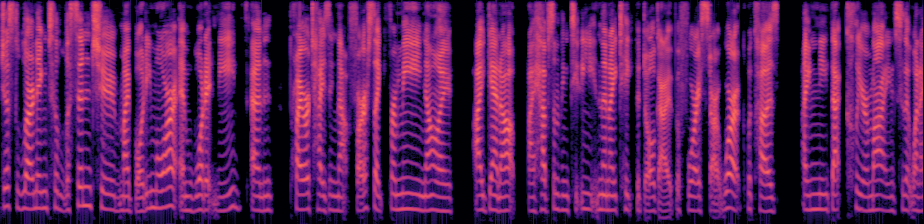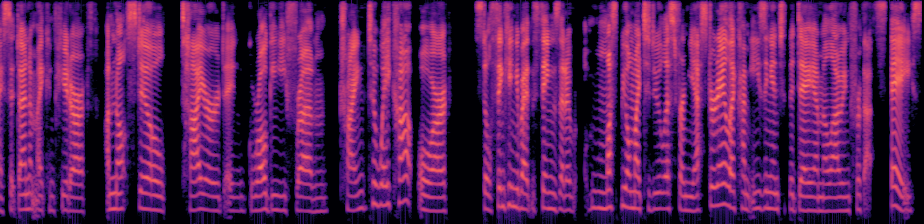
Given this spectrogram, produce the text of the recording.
just learning to listen to my body more and what it needs and prioritizing that first. Like for me now, I get up, I have something to eat, and then I take the dog out before I start work because I need that clear mind so that when I sit down at my computer, I'm not still tired and groggy from trying to wake up or still thinking about the things that are, must be on my to-do list from yesterday. Like i'm easing into the day i'm allowing for that space.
